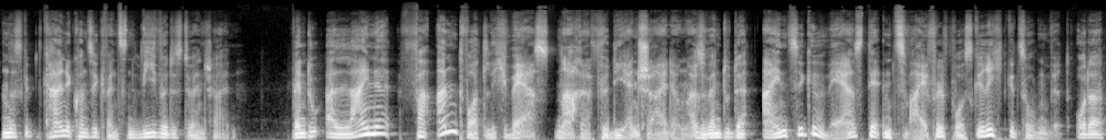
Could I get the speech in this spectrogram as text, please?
und es gibt keine Konsequenzen. Wie würdest du entscheiden? Wenn du alleine verantwortlich wärst nachher für die Entscheidung, also wenn du der Einzige wärst, der im Zweifel vors Gericht gezogen wird oder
